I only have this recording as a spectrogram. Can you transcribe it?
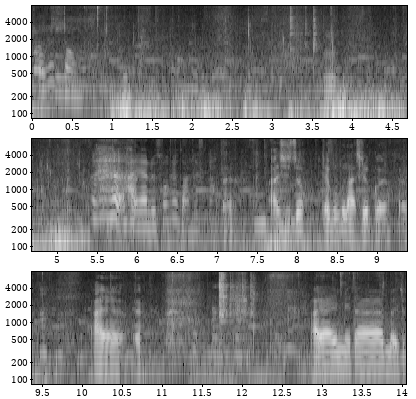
고기. 아야를 소개도 안 했어 예. 아시죠? 대부분 아실 거예요. 예. 아야요. 예. 아야입니다 한번 해줘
